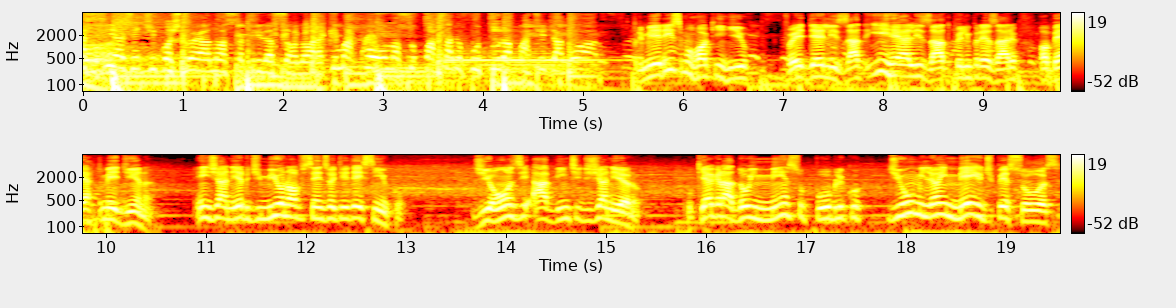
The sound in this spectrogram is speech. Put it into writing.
Assim a gente constrói a nossa trilha sonora que marcou o nosso passado e o futuro a partir de agora. O primeiríssimo Rock in Rio foi idealizado e realizado pelo empresário Roberto Medina em janeiro de 1985, de 11 a 20 de janeiro, o que agradou imenso público de um milhão e meio de pessoas,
